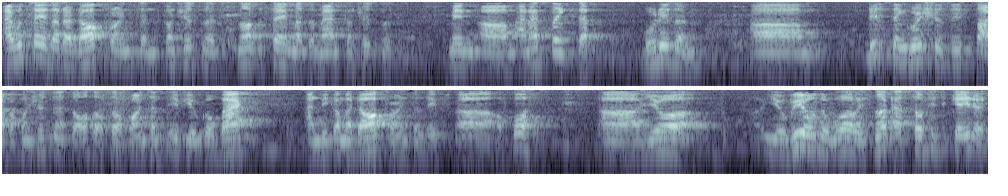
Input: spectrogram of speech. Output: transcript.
I would say that a dog, for instance, consciousness is not the same as a man consciousness. I mean, um, and I think that Buddhism um, distinguishes this type of consciousness also. So, for instance, if you go back and become a dog, for instance, if, uh, of course, uh, your, your view of the world is not as sophisticated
